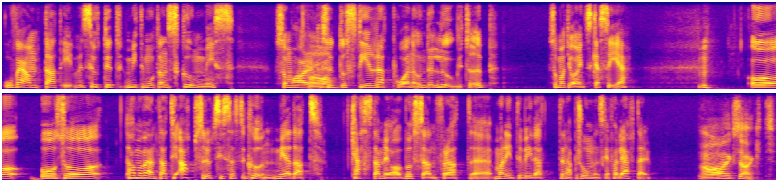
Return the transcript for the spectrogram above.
och väntat, suttit mitt emot en skummis som har Ja. suttit och stirrat på en under lugg typ. Som att jag inte ska se. Och, och så har man väntat till absolut sista sekund med att kasta mig av bussen för att eh, man inte vill att den här personen ska följa efter. Ja, exakt.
